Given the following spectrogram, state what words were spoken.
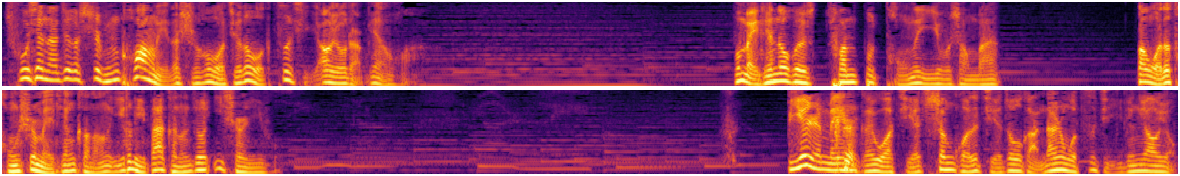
出现在这个视频框里的时候，我觉得我自己要有点变化。我每天都会穿不同的衣服上班，但我的同事每天可能一个礼拜可能就一身衣服。别人没人给我节生活的节奏感，但是我自己一定要有。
